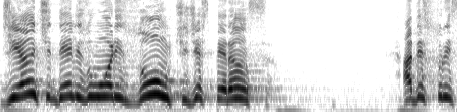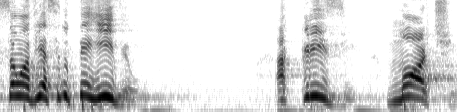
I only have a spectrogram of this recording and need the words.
diante deles um horizonte de esperança. A destruição havia sido terrível, a crise, morte,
